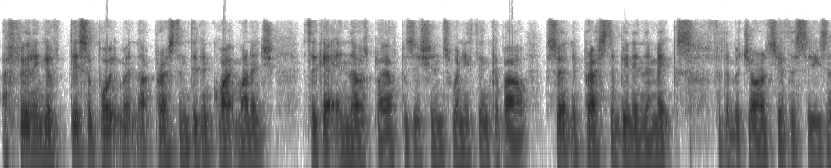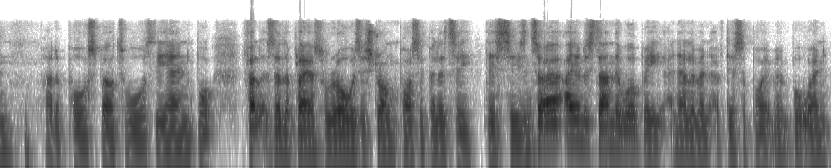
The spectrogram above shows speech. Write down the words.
a feeling of disappointment that Preston didn't quite manage to get in those playoff positions when you think about certainly Preston being in the mix for the majority of the season. Had a poor spell towards the end, but felt as though the playoffs were always a strong possibility this season. So I understand there will be an element of disappointment, but when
